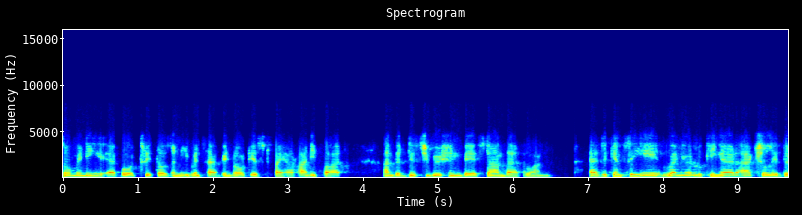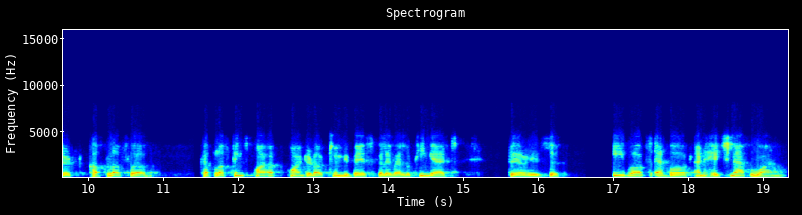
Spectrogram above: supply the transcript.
so many, about 3,000 events have been noticed by our honeypot and the distribution based on that one. As you can see, when you're looking at actually there are a couple of, uh, couple of things po pointed out to me basically by looking at there is EVOX, ABORT, and HNAP1.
